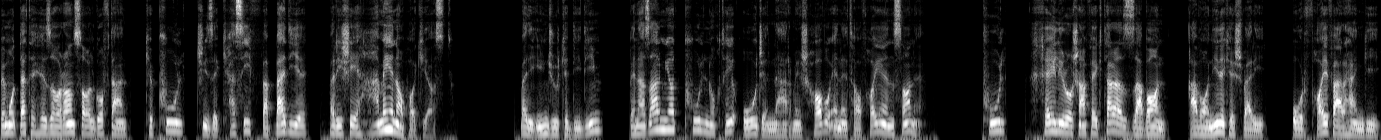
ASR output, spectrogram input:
به مدت هزاران سال گفتند که پول چیز کثیف و بدیه و ریشه همه ناپاکی است. ولی اینجور که دیدیم به نظر میاد پول نقطه اوج نرمش ها و انعطاف های انسانه. پول خیلی روشنفکتر از زبان، قوانین کشوری، عرفهای فرهنگی،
